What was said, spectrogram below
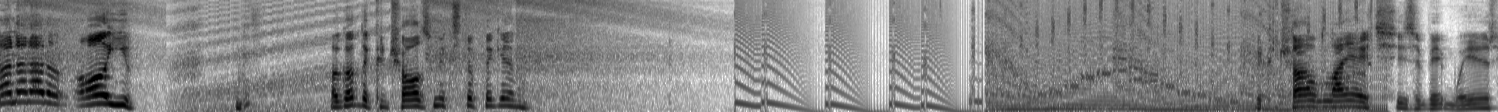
No, no, no, no. Oh, you... I got the controls mixed up again. The control layout is a bit weird.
